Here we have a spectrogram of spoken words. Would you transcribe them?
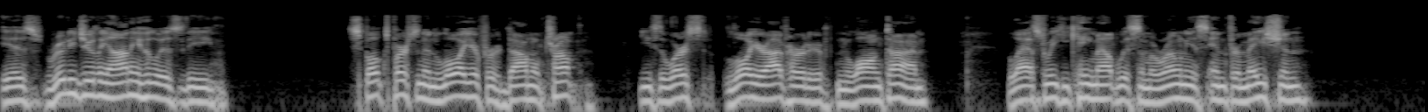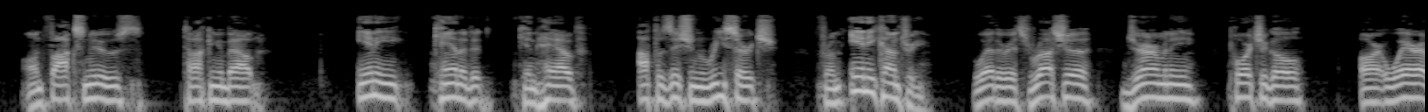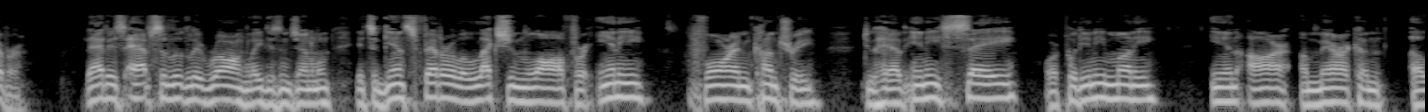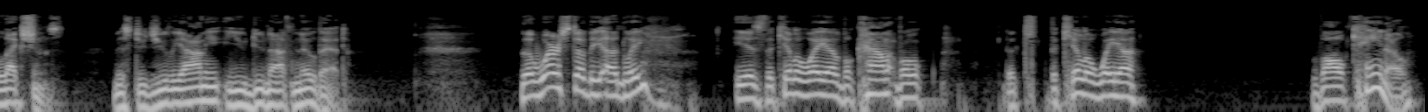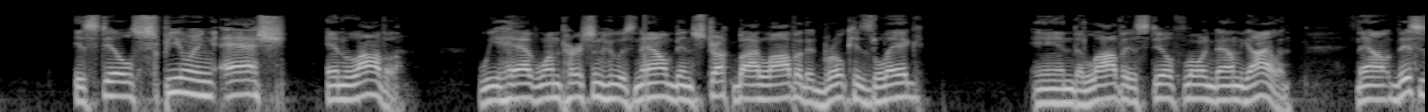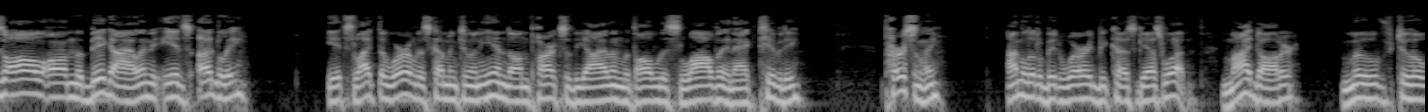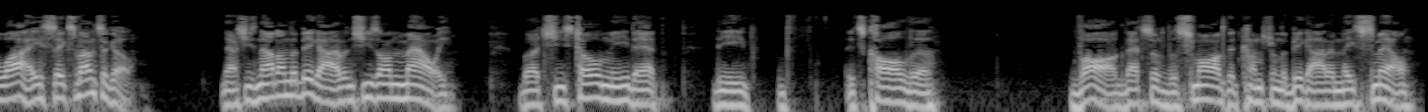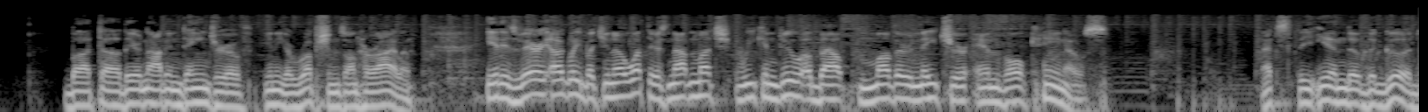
is Rudy Giuliani, who is the spokesperson and lawyer for Donald Trump. He's the worst lawyer I've heard of in a long time. Last week he came out with some erroneous information on Fox News talking about any candidate can have opposition research from any country, whether it's Russia, Germany, Portugal, or wherever. That is absolutely wrong, ladies and gentlemen. It's against federal election law for any foreign country to have any say or put any money in our American elections. Mr. Giuliani, you do not know that. The worst of the ugly is the Kilauea volcano, the, the Kilauea volcano is still spewing ash and lava. We have one person who has now been struck by lava that broke his leg and the lava is still flowing down the island. Now, this is all on the big island. It's ugly. It's like the world is coming to an end on parts of the island with all this lava and activity. Personally, I'm a little bit worried because guess what? My daughter moved to Hawaii six months ago. Now she's not on the big island. She's on Maui, but she's told me that the, it's called the VOG. That's sort of the smog that comes from the big island. They smell, but uh, they're not in danger of any eruptions on her island. It is very ugly, but you know what? There's not much we can do about Mother Nature and volcanoes. That's the end of the good,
